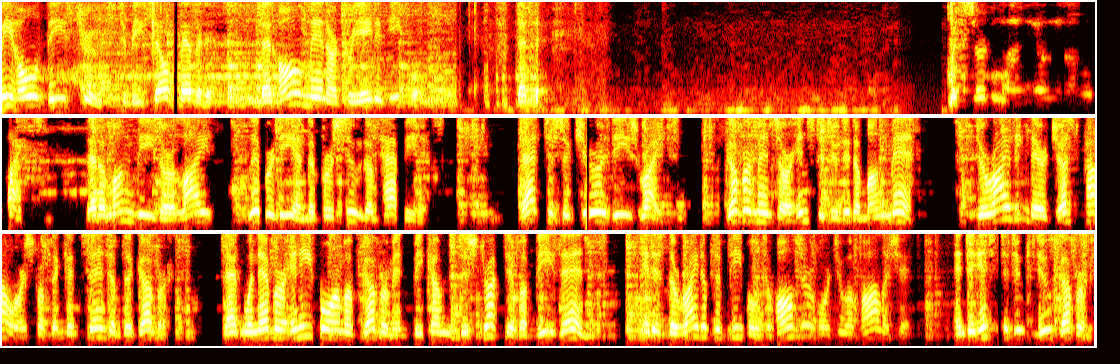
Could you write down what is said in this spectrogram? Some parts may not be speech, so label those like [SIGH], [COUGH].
We hold these truths to be self-evident, that all men are created equal, that they with certain rights, that among these are life, liberty, and the pursuit of happiness. That to secure these rights, governments are instituted among men, deriving their just powers from the consent of the governed. That whenever any form of government becomes destructive of these ends, it is the right of the people to alter or to abolish it, and to institute new government,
